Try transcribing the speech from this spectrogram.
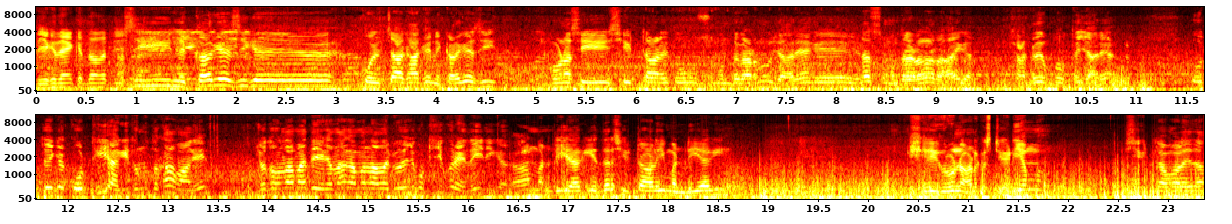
ਦੇਖਦੇ ਆ ਕਿਦਾਂ ਦਾ ਅਸੀਂ ਨਿਕਲ ਗਏ ਸੀਗੇ ਕੁਲਚਾ ਖਾ ਕੇ ਨਿਕਲ ਗਏ ਸੀ। ਹੁਣ ਅਸੀਂ ਸੀਟਾਂ ਵਾਲੇ ਤੋਂ ਸਮੁੰਦਰਗੜ੍ਹ ਨੂੰ ਜਾ ਰਹੇ ਹਾਂਗੇ ਜਿਹੜਾ ਸਮੁੰਦਰ ਵਾਲਾ ਰਾਹ ਹੈਗਾ। ਸੜਕ ਦੇ ਉੱਪਰ ਉੱਤੇ ਜਾ ਰਹੇ ਹਾਂ। ਉੱਤੇ ਇੱਕ ਕੋਠੀ ਆ ਗਈ ਤੁਹਾਨੂੰ ਦਿਖਾਵਾਂਗੇ। ਜਦੋਂ ਦਾ ਮੈਂ ਦੇਖਦਾਗਾ ਮੈਨੂੰ ਲੱਗਦਾ ਵੀ ਉਹਦੇ 'ਚ ਕੋਠੀ 'ਚ ਕੋਈ ਰਹਿੰਦਾ ਹੀ ਨਹੀਂਗਾ ਆ ਮੰਡੀ ਆ ਗਈ ਇੱਧਰ ਸੀਟਾਂ ਵਾਲੀ ਮੰਡੀ ਆ ਗਈ। ਸ਼੍ਰੀ ਗੁਰੂ ਨਾਨਕ ਸਟੇਡੀਅਮ, ਸੀਟਾਂ ਵਾਲੇ ਦਾ।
